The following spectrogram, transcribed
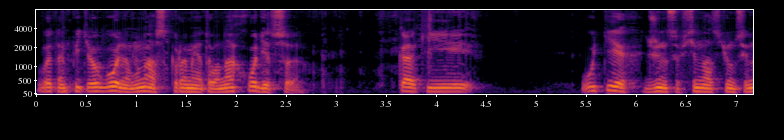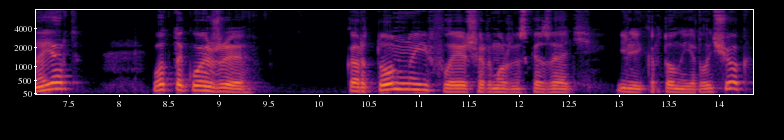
в этом пятиугольном, у нас, кроме этого, находится, как и у тех джинсов 17 унций на ярд, вот такой же картонный флешер, можно сказать, или картонный ярлычок,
